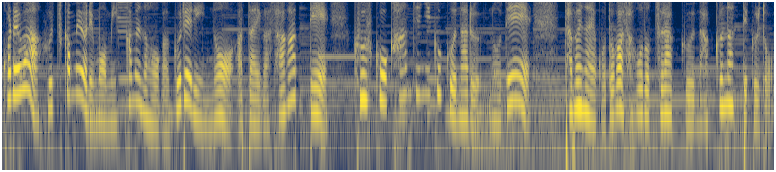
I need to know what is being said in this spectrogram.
これは2日目よりも3日目の方がグレリンの値が下がって空腹を感じにくくなるので食べないことがさほど辛くなくなってくると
